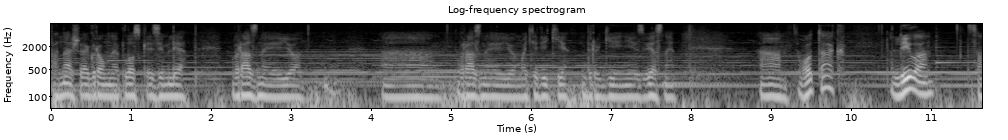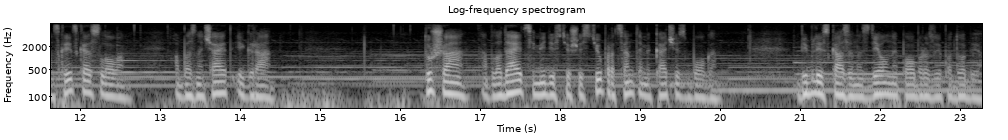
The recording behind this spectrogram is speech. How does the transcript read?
по нашей огромной плоской земле в разные ее а, в разные ее материки, другие неизвестные. А, вот так. Лила, санскритское слово, обозначает игра. Душа обладает 76% качеств Бога. В Библии сказано, сделаны по образу и подобию.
